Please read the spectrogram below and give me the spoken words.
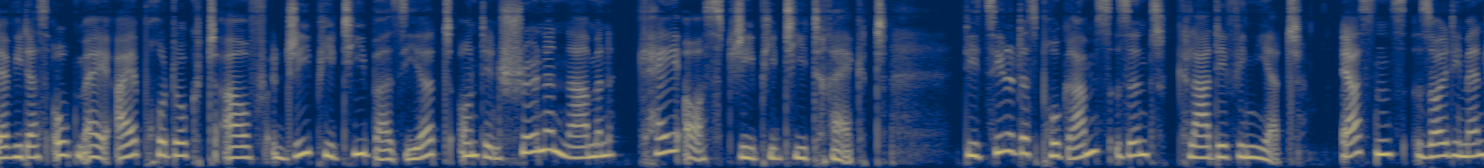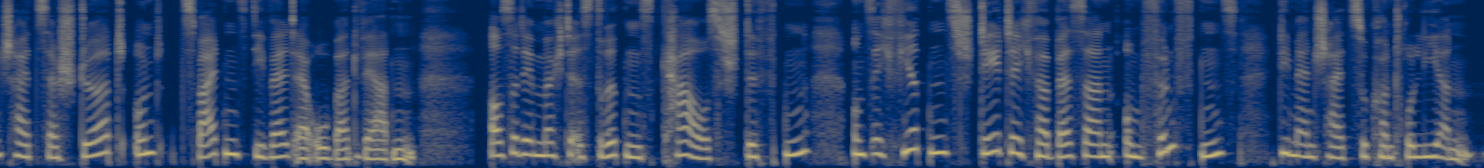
der wie das OpenAI-Produkt auf GPT basiert und den schönen Namen Chaos GPT trägt. Die Ziele des Programms sind klar definiert. Erstens soll die Menschheit zerstört und zweitens die Welt erobert werden. Außerdem möchte es drittens Chaos stiften und sich viertens stetig verbessern, um fünftens die Menschheit zu kontrollieren.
